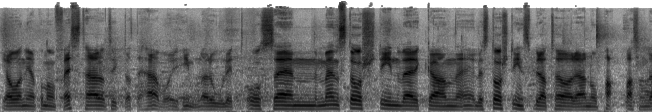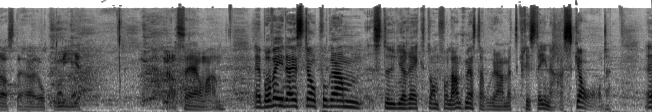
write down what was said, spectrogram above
Jag var nere på någon fest här och tyckte att det här var ju himla roligt. Och sen, men störst inverkan, eller störst inspiratör är nog pappa som läste här 89. Där ser man. Eh, bredvid dig står programstudierektorn för Lantmästarprogrammet Kristina Askard. Eh,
